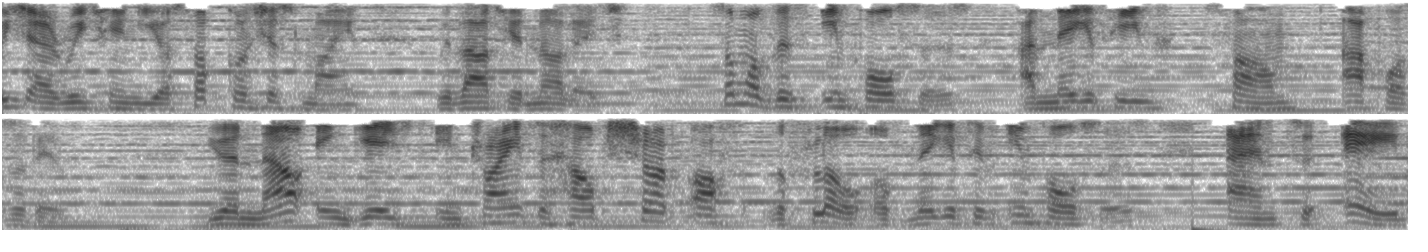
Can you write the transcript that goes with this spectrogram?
which are reaching your subconscious mind without your knowledge. Some of these impulses are negative, some are positive. You are now engaged in trying to help shut off the flow of negative impulses and to aid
